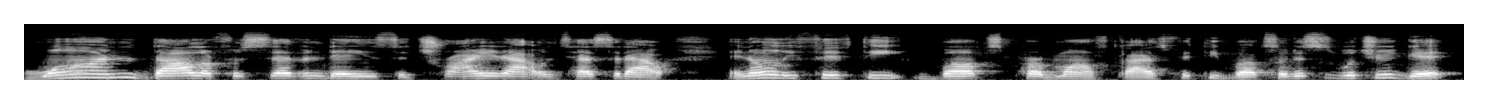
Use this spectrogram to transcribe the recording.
One dollar for seven days to try it out and test it out, and only 50 bucks per month, guys. 50 bucks. So this is what you get.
